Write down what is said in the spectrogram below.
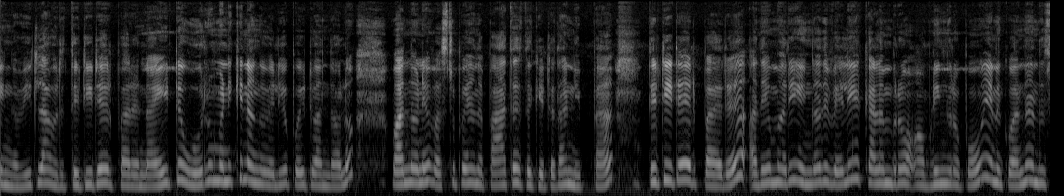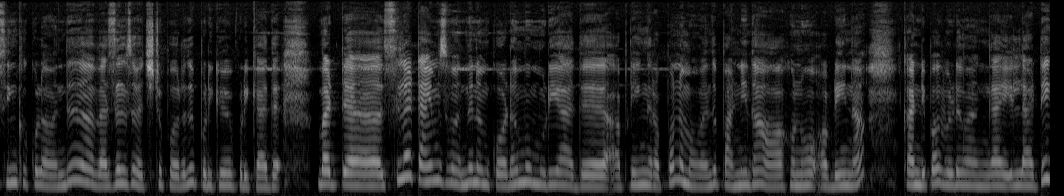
எங்கள் வீட்டில் அவர் திட்டிகிட்டே இருப்பார். நைட்டு ஒரு மணிக்கு நாங்கள் வெளியே போயிட்டு வந்தாலும் வந்தோடனே ஃபஸ்ட்டு போய் அந்த பாத்திரத்துக்கிட்ட தான் நிற்பேன் திட்டிகிட்டே இருப்பார். அதே மாதிரி எங்கேயாவது வெளியே கிளம்புறோம் அப்படிங்கிறப்போ எனக்கு வந்து அந்த சிங்க்குள்ளே வந்து வெசல்ஸ் வச்சுட்டு போகிறது பிடிக்கவே பிடிக்காது. பட் சில டைம்ஸ் வந்து நமக்கு உடம்பு முடியாது அப்படிங்கிறப்போ நம்ம வந்து பண்ணி தான் ஆகணும் அப்படின்னா கண்டிப்பாக விடுவாங்க. இல்லாட்டி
